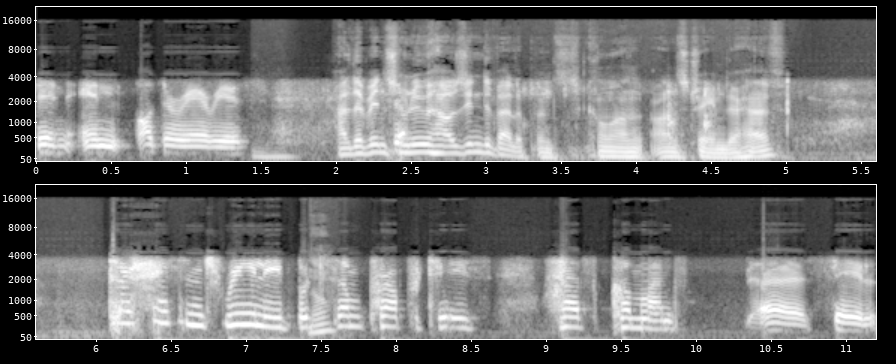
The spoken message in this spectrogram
than in other areas. Have there been some new housing developments come on, on stream? There have. There hasn't really, but No? some properties have come on uh, sale.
